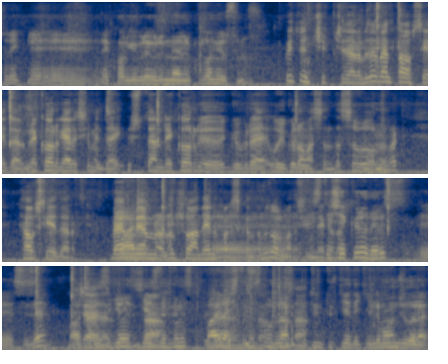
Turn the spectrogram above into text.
Sürekli e, rekor gübre ürünlerini kullanıyorsunuz. Bütün çiftçilerimize ben tavsiye ederim. Rekor gelişiminde üstten rekor e, gübre uygulamasında sıvı olarak tavsiye ederim. Ben Yani, memnunum. Şu anda en ufak Ee, sıkıntımız olmadı şimdiye kadar. teşekkür ederiz e, size. Bahçenizi gez- Rica paylaştınız. Sağ. Buradan Sağ bütün Türkiye'deki limonculara,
